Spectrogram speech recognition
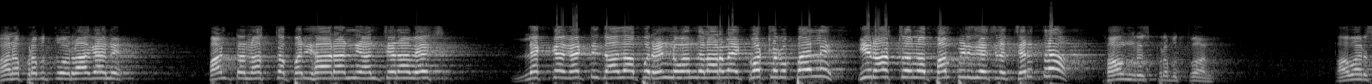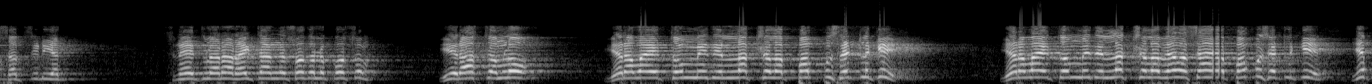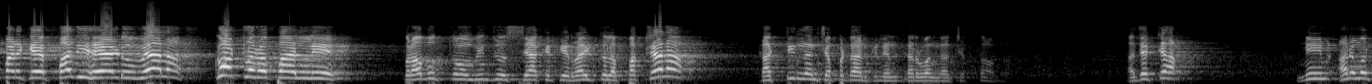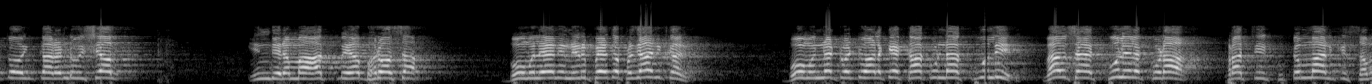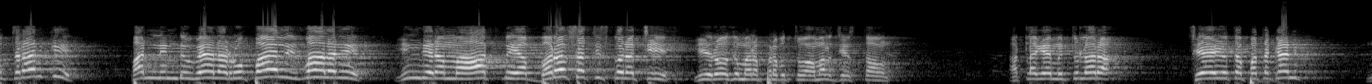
మన ప్రభుత్వం రాగానే పంట నష్ట పరిహారాన్ని అంచనా వేసి లెక్కగట్టి దాదాపు రెండు వందల అరవై కోట్ల రూపాయల్ని ఈ రాష్ట్రంలో పంపిణీ చేసిన చరిత్ర కాంగ్రెస్ ప్రభుత్వాలు పవర్ సబ్సిడీ స్నేహితులరా రైతాంగ సోదరుల కోసం ఈ రాష్ట్రంలో ఇరవై తొమ్మిది లక్షల పంపు సెట్లకి ఇరవై తొమ్మిది లక్షల వ్యవసాయ పంపు సెట్లకి ఇప్పటికే పదిహేడు వేల కోట్ల రూపాయల్ని ప్రభుత్వం విద్యుత్ శాఖకి రైతుల పక్షాన కట్టిందని చెప్పడానికి నేను గర్వంగా చెప్తా ఉన్నాను అధ్యక్ష మీ అనుమతితో ఇంకా రెండు విషయాలు. ఇందిరమ్మ ఆత్మీయ భరోసా భూమి లేని నిరుపేద ప్రజానికారి భూమి ఉన్నటువంటి వాళ్ళకే కాకుండా కూలి వ్యవసాయ కూలీలకు కూడా ప్రతి కుటుంబానికి సంవత్సరానికి పన్నెండు వేల రూపాయలు ఇవ్వాలని ఇందిరమ్మ ఆత్మీయ భరోసా తీసుకొని వచ్చి ఈరోజు మన ప్రభుత్వం అమలు చేస్తా ఉంది. అట్లాగే మిత్రులారా చేయుత పథకానికి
